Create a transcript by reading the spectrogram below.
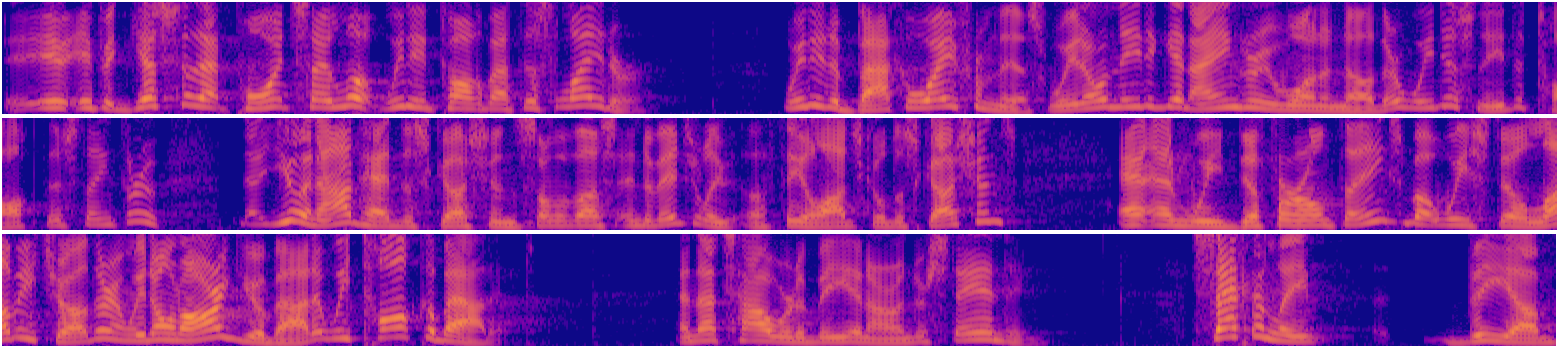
If it gets to that point, say, look, we need to talk about this later. We need to back away from this. We don't need to get angry with one another. We just need to talk this thing through. Now, you and I have had discussions, some of us individually, uh, theological discussions, and, and we differ on things, but we still love each other and we don't argue about it. We talk about it. And that's how we're to be in our understanding. Secondly, the, um,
